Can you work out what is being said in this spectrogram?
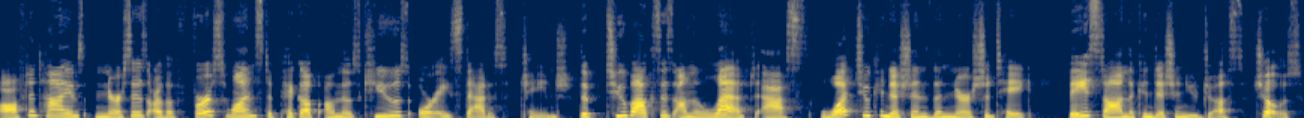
oftentimes nurses are the first ones to pick up on those cues or a status change. The two boxes on the left asks what two conditions the nurse should take based on the condition you just chose.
